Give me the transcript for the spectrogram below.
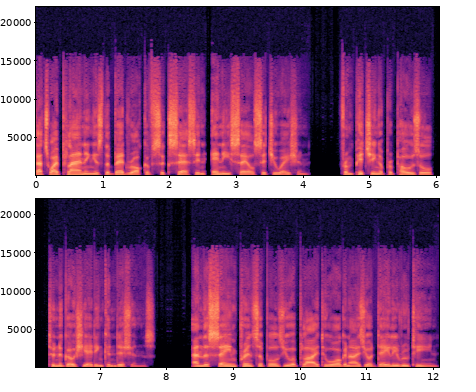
That's why planning is the bedrock of success in any sales situation, from pitching a proposal to negotiating conditions and the same principles you apply to organize your daily routine,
